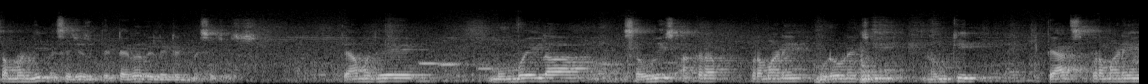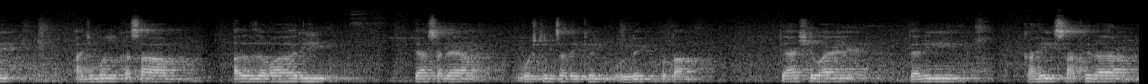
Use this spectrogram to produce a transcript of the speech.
संबंधी मेसेजेस होते टेरर रिलेटेड मेसेजेस त्यामध्ये मुंबईला सव्वीस अकराप्रमाणे उडवण्याची धमकी त्याचप्रमाणे अजमल कसाब अल जवाहरी या सगळ्या गोष्टींचा देखील उल्लेख होता. त्याशिवाय त्यांनी काही साथीदार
